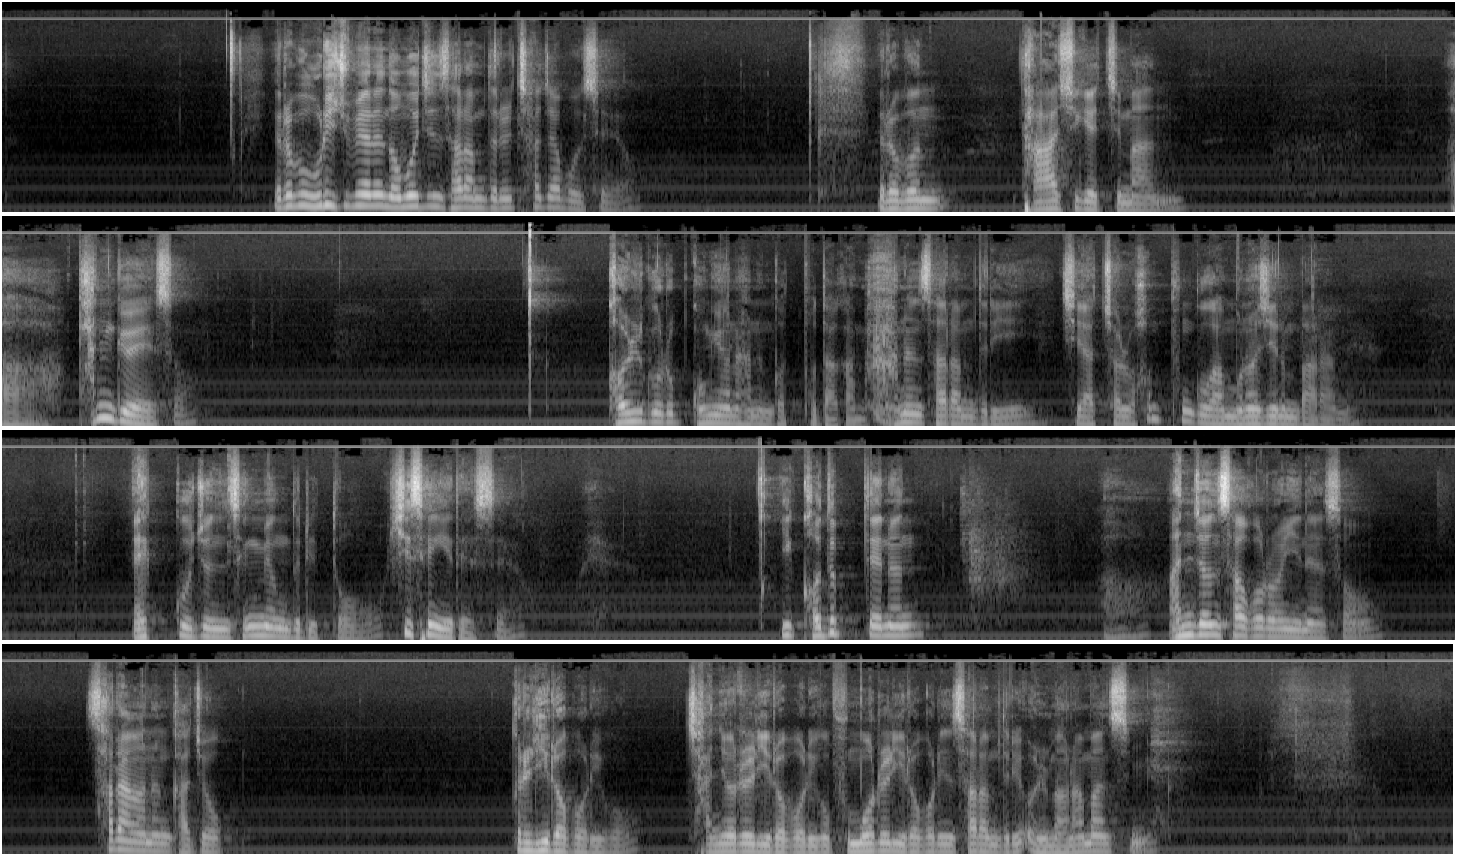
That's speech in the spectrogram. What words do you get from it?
여러분, 우리 주변에 넘어진 사람들을 찾아보세요. 여러분, 다 아시겠지만, 아, 판교에서 걸그룹 공연하는 것 보다가 많은 사람들이 지하철 환풍구가 무너지는 바람에 애꿎은 생명들이 또 희생이 됐어요. 예. 이 거듭되는 안전사고로 인해서 사랑하는 가족을 잃어버리고 자녀를 잃어버리고 부모를 잃어버린 사람들이 얼마나 많습니까?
